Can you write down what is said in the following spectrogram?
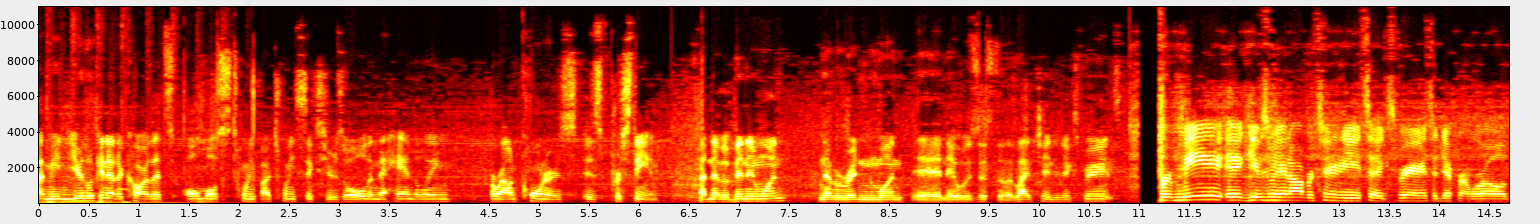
I mean, you're looking at a car that's almost 25, 26 years old and the handling around corners is pristine. I'd never been in one, never ridden in one, and it was just a life-changing experience. For me, it gives me an opportunity to experience a different world.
